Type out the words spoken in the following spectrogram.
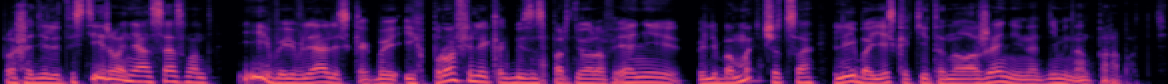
проходили тестирование, ассессмент, и выявлялись как бы их профили как бизнес-партнеров, и они либо мэчатся, либо есть какие-то наложения, и над ними надо поработать.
